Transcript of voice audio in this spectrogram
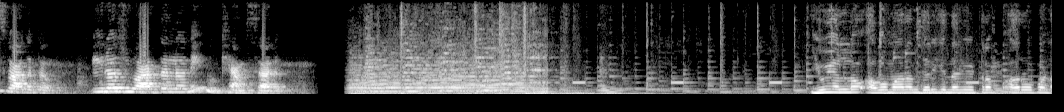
స్వాగతం. ఈరోజు వార్తల్లోని ముఖ్యాంశాలు. యుఎన్లో అవమానం జరిగిందని ట్రంప్ ఆరోపణ.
